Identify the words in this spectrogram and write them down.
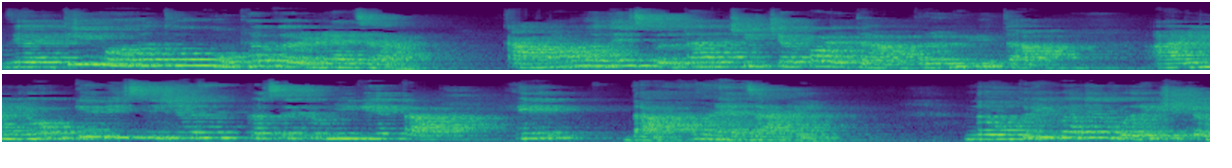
व्यक्ती महत्त्व मोठं करण्याचा कामामध्ये स्वतःची चपळता प्रवीणता आणि योग्य डिसिजन कसे तुम्ही घेता हे दाखवण्याचं आहे. नोकरीमध्ये वरिष्ठ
